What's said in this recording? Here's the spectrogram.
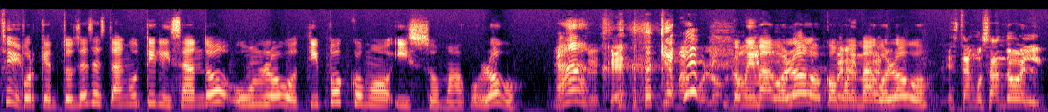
sí. Porque entonces están utilizando un logotipo como Isomagologo. Ah. ¿Qué? ¿Qué? Imagolo- no, Como Imagologo, como Espera, espera. Imagologo. Están usando el.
